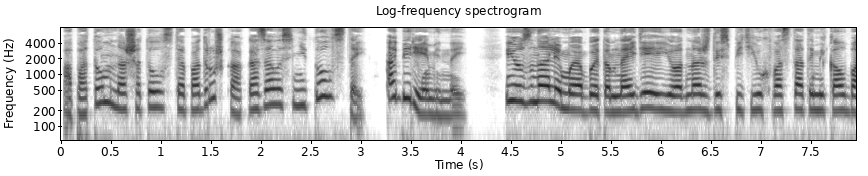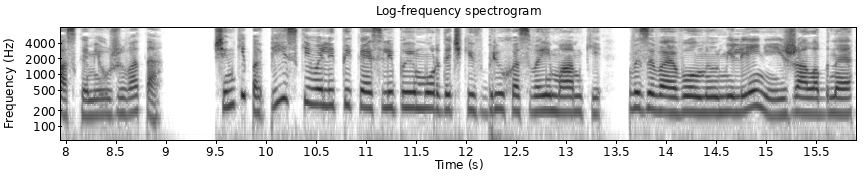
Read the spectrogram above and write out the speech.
А потом наша толстая подружка оказалась не толстой, а беременной. И узнали мы об этом, найдя ее однажды с пятью хвостатыми колбасками у живота. Щенки попискивали, тыкая слепые мордочки в брюхо своей мамки, вызывая волны умиления и жалобное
